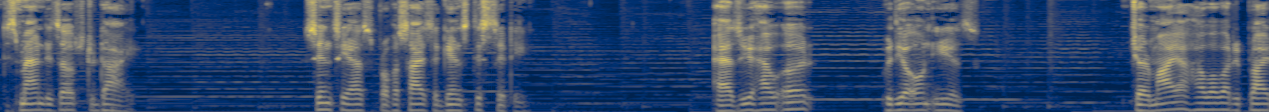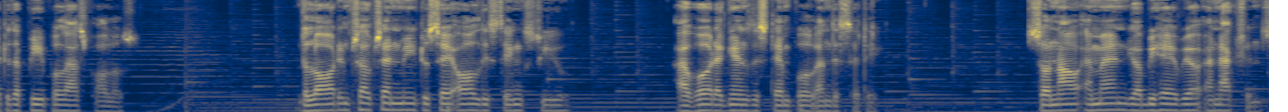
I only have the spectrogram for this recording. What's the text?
This man deserves to die, since he has prophesied against this city. As you have heard with your own ears, Jeremiah, however, replied to the people as follows The Lord Himself sent me to say all these things to you. I have heard against this temple and this city. So now amend your behavior and actions.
